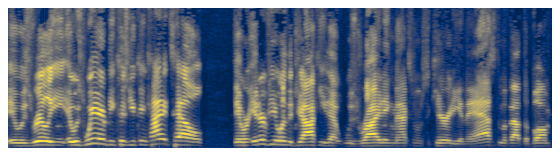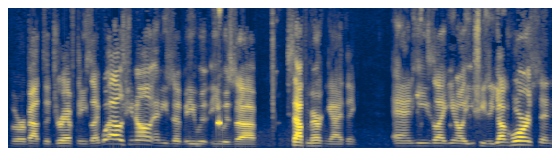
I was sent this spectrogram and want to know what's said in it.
it was really it was weird because you can kind of tell they were interviewing the jockey that was riding maximum security, and they asked him about the bump or about the drift, and he's like, "Well, you know," and he's a he was he was a South American guy, I think, and he's like, you know, she's a young horse, and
